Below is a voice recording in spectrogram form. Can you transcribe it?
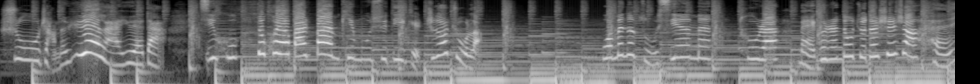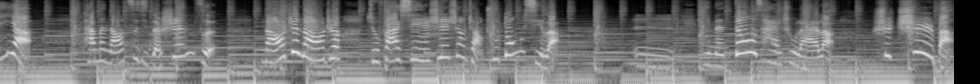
树长得越来越大，几乎都快要把半片苜蓿地给遮住了。我们的祖先们突然每个人都觉得身上很痒，他们挠自己的身子，挠着挠着就发现身上长出东西了。嗯，你们都猜出来了，是翅膀。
